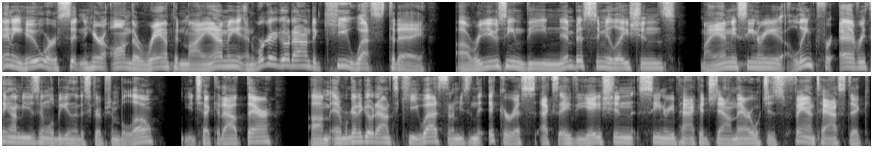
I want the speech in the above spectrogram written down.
Anywho, we're sitting here on the ramp in Miami, and we're going to go down to Key West today. Uh, we're using the Nimbus Simulations Miami scenery. A link for everything I'm using will be in the description below. You can check it out there. Um, and we're going to go down to Key West, and I'm using the Icarus X Aviation scenery package down there, which is fantastic.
